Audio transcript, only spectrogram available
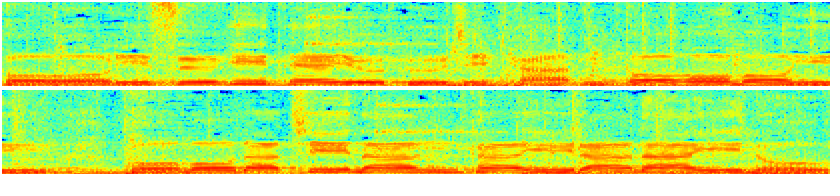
通り過ぎてゆく時間と思い友達なんかいらないの。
